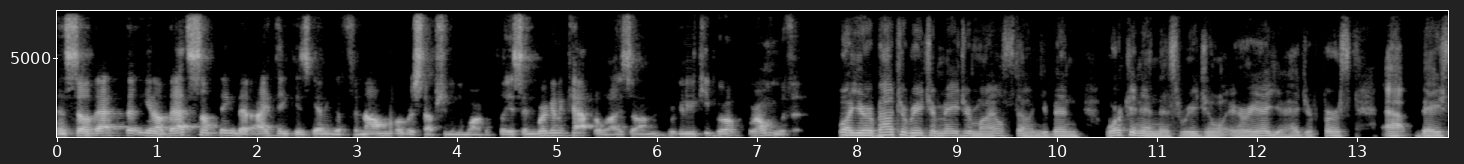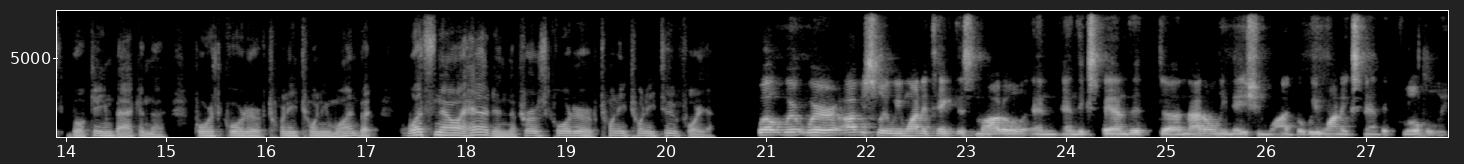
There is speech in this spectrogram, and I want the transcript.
And so that, you know that's something that i think is getting a phenomenal reception in the marketplace and we're going to capitalize on we're going to keep growing with it well you're about to reach a major milestone you've been working in this regional area you had your first app-based booking back in the fourth quarter of 2021 but what's now ahead in the first quarter of 2022 for you well, we're, we're, obviously we want to take this model and and expand it uh, not only nationwide, but we want to expand it globally.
